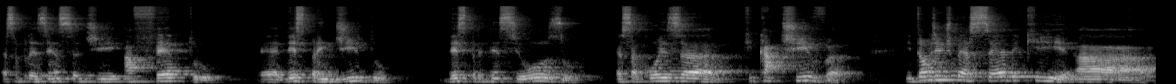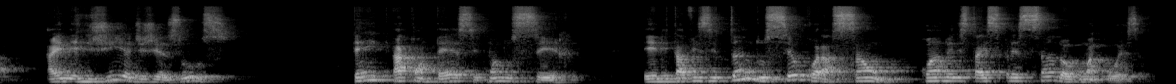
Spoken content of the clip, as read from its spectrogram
essa presença de afeto é, desprendido, despretensioso, essa coisa que cativa. Então a gente percebe que a, a energia de Jesus tem acontece quando o ser ele está visitando o seu coração quando ele está expressando alguma coisa.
